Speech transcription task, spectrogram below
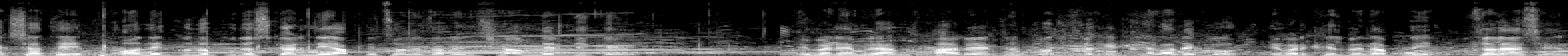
একসাথে অনেকগুলো পুরস্কার নিয়ে আপনি চলে যাবেন সামনের দিকে। এবারে আমরা আরও একজন প্রতিযোগীর খেলা দেখব। এবার খেলবেন আপনি। চলে আসেন।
